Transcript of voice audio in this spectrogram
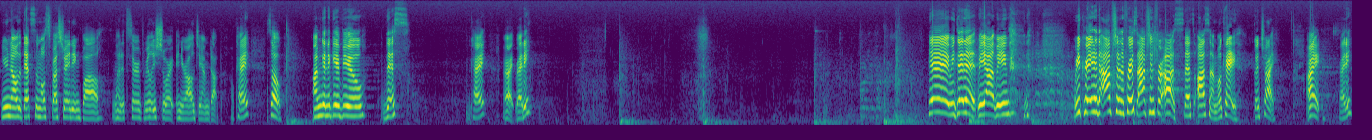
you know that that's the most frustrating ball when it's served really short and you're all jammed up, okay? So I'm going to give you this, okay? All right, ready? Yay, we did it. We, uh, we, we created the option, the first option for us. That's awesome. Okay, good try. All right, ready?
